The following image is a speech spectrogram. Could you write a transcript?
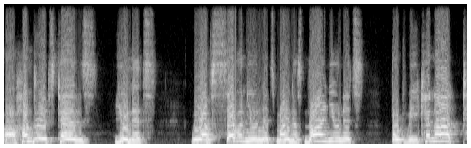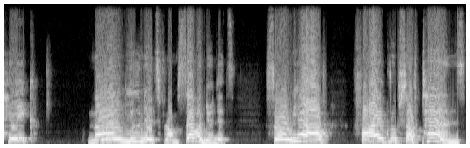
uh, hundreds, tens, units. We have 7 units minus 9 units, but we cannot take 9 units from 7 units. So we have 5 groups of 10s.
